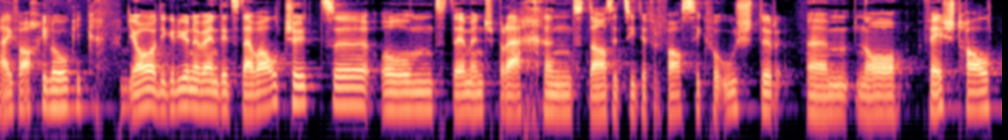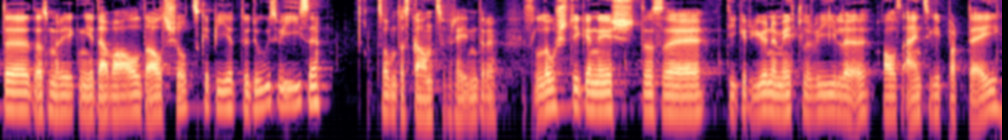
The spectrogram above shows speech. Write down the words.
einfache Logik. Ja, die Grünen wollen jetzt den Wald schützen und dementsprechend das jetzt in der Verfassung von Uster ähm, noch festhalten, dass man irgendwie den Wald als Schutzgebiet ausweisen um das Ganze zu verhindern. Das Lustige ist, dass äh, die Grünen mittlerweile als einzige Partei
